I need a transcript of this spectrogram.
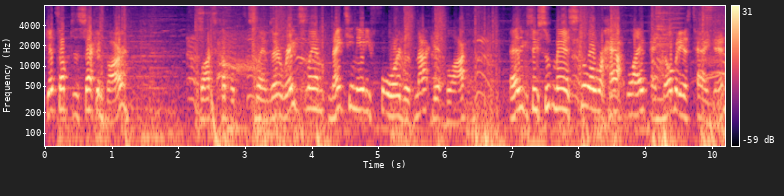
gets up to the second bar. Blocks a couple slams there. Rage Slam 1984 does not get blocked. As you can see, Superman is still over half life, and nobody has tagged in.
